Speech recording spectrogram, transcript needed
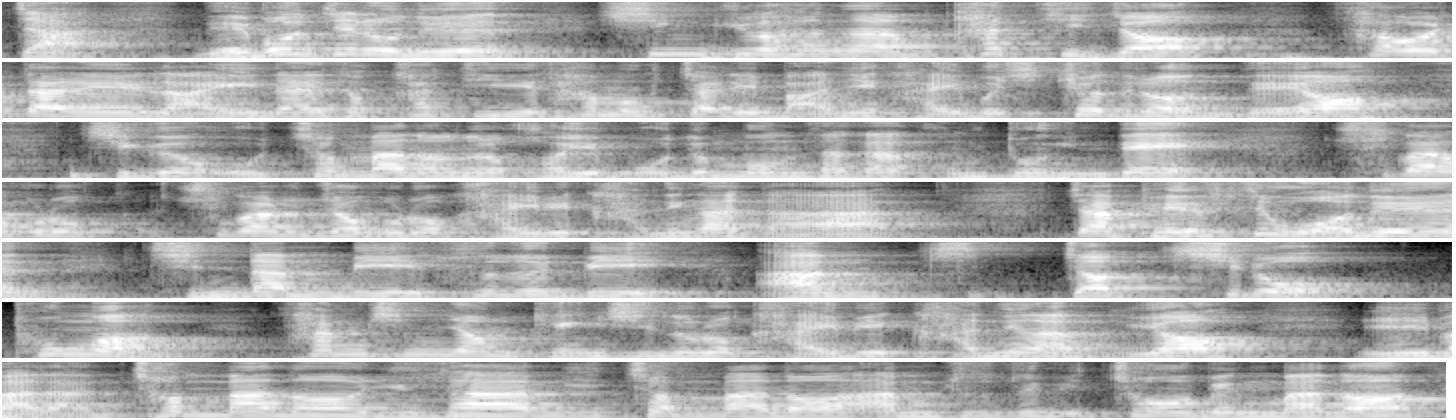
자, 네 번째로는 신규 항암 카티죠. 4월 달에 라이나에서 카티 3억짜리 많이 가입을 시켜드렸는데요. 지금 5천만 원으로 거의 모든 보험사가 공통인데 추가로 추가적으로 가입이 가능하다. 자, 베스트 1은 진단비, 수술비, 암 직접 치료, 통원, 30년 갱신으로 가입이 가능하고요. 일반암 1000만원, 유사암 2천만원, 암수술비 1500만원,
